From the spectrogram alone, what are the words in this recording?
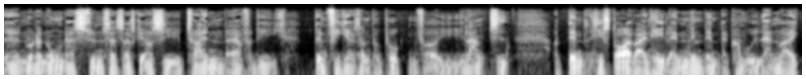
øh, nu er der nogen, der synes, at så skal jeg også sige Tveinenberg, fordi den fik jeg sådan på pugten for i, i lang tid. Og den historie var en helt anden end den, der kom ud. Han var ikke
